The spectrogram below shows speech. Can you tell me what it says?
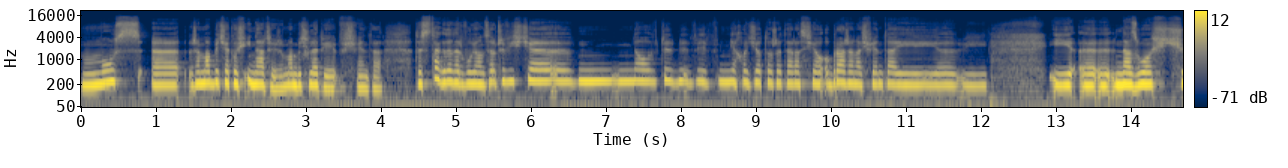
mus, że ma być jakoś inaczej, że ma być lepiej w święta. To jest tak denerwujące. Oczywiście e, no, nie chodzi o to, że teraz się obrażę na święta i, i, i na złość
